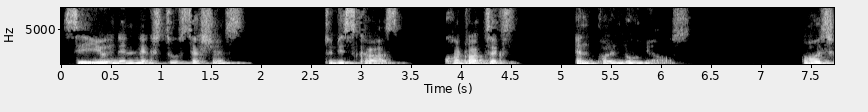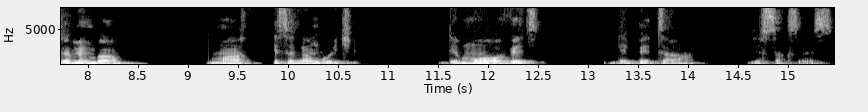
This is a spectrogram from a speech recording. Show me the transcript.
See you in the next two sections to discuss quadratics and polynomials. Always remember, math is a language. The more of it, the better your success.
